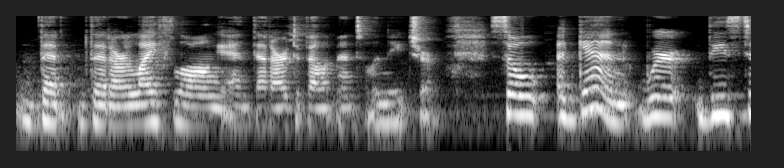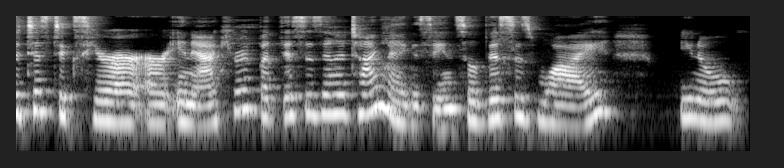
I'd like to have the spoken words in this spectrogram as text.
that that are lifelong and that are developmental in nature. So again, where these statistics here are, are inaccurate, but this is in a Time magazine, so this is why you know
